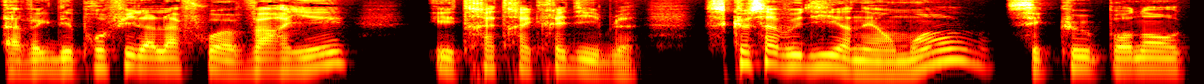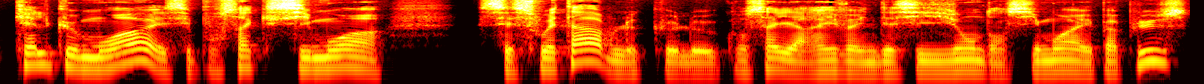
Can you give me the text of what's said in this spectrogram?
avec des profils à la fois variés est très très crédible. Ce que ça veut dire néanmoins, c'est que pendant quelques mois, et c'est pour ça que six mois, c'est souhaitable que le Conseil arrive à une décision dans six mois et pas plus,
